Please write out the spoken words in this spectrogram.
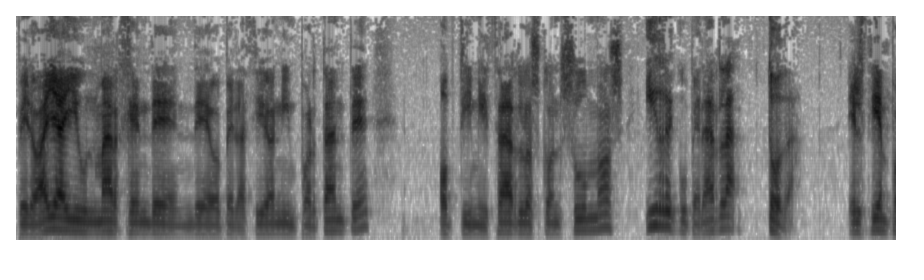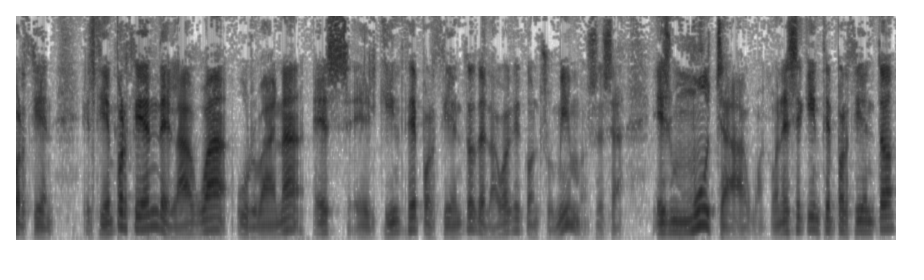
pero hay ahí un margen de, de operación importante, optimizar los consumos y recuperarla toda el 100%. El 100% del agua urbana es el 15% del agua que consumimos. O sea, es mucha agua. Con ese 15%,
